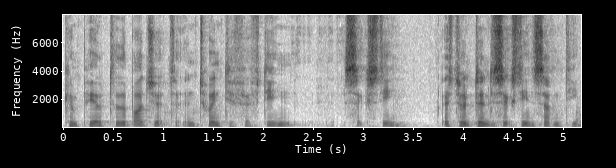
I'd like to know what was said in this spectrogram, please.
compared to the budget in 2015-16. It's 2016-17.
